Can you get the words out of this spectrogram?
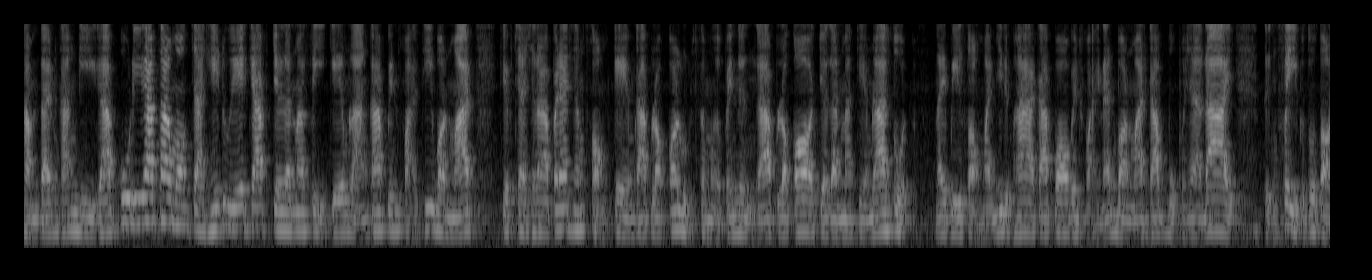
ทำได้ค่อนข้างดีครับคู่นี้ครับถ้ามองจาก head to head ครับเจอกันมา 4 เกมหลังครับเป็นฝ่ายที่บอลมัดเก็บชัยชนะไปได้ทั้ง 2 เกมครับแล้วก็หลุดเสมอไป1ครับแล้วก็เจอกันมาเกมล่าสุดในปี 2025ครับพอเป็นฝ่ายนั้นบอลมัดครับบุกชนะได้ถึง 4 ประตูต่อ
